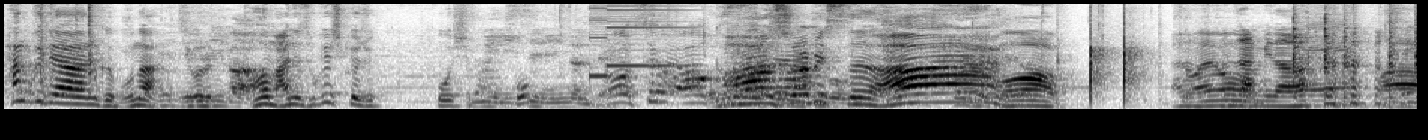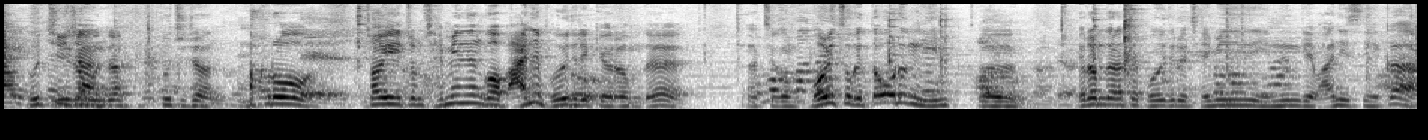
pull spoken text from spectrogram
한국에 대한 그 문화 이거를 더 많이 소개시켜 주고 싶고 있긴 있는데. 아 서비스 아 Wow. 좋아요. 감사합니다. 와, 부추전. 먼저 부추전 앞으로 저희 좀 재밌는 거 많이 보여드릴게요 여러분들 어, 지금 머릿속에 떠오르는 임, 그, 여러분들한테 보여드릴 재미있는 게 많이 있으니까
